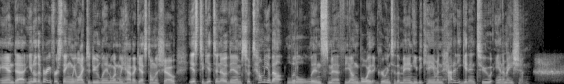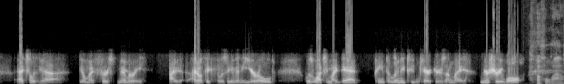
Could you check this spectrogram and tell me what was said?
And, uh, you know, the very first thing we like to do, Len, when we have a guest on the show is to get to know them. So tell me about little Len Smith, the young boy that grew into the man he became, and how did he get into animation? Actually, uh, you know, my first memory, I, I don't think I was even a year old, was watching my dad paint the Looney Tune characters on my nursery wall. Oh, wow.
